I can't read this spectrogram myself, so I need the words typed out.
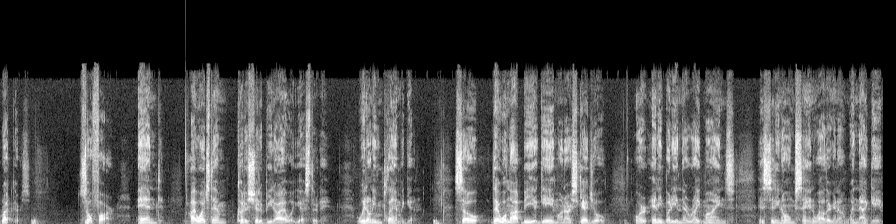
Rutgers so far. And I watched them coulda, shoulda beat Iowa yesterday. We don't even play them again. So there will not be a game on our schedule where anybody in their right minds is sitting home saying, well, they're going to win that game.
